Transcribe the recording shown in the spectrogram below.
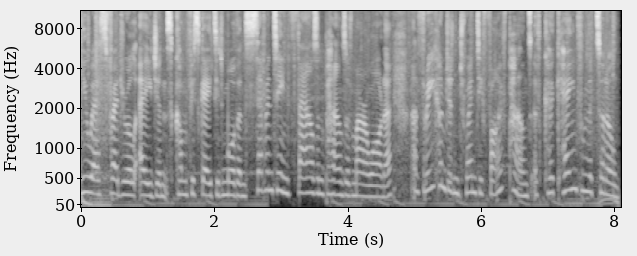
US federal agents confiscated more than 17,000 pounds of marijuana and 325 pounds of cocaine from the tunnel.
